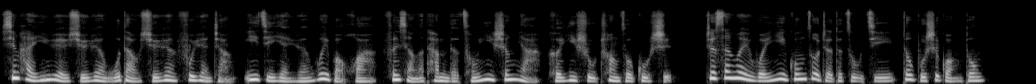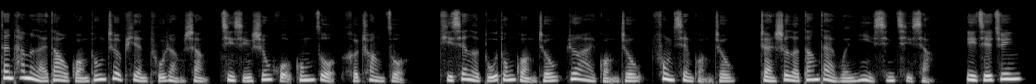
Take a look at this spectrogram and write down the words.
星海音乐学院舞蹈学院副院长一级演员魏宝华分享了他们的从艺生涯和艺术创作故事。这三位文艺工作者的祖籍都不是广东，但他们来到广东这片土壤上进行生活、工作和创作，体现了读懂广州、热爱广州、奉献广州，展示了当代文艺新气象。李杰军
